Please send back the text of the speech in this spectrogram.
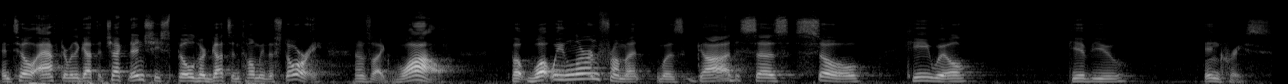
until after we got the check. Then she spilled her guts and told me the story. And I was like, wow. But what we learned from it was God says so, He will give you increase.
